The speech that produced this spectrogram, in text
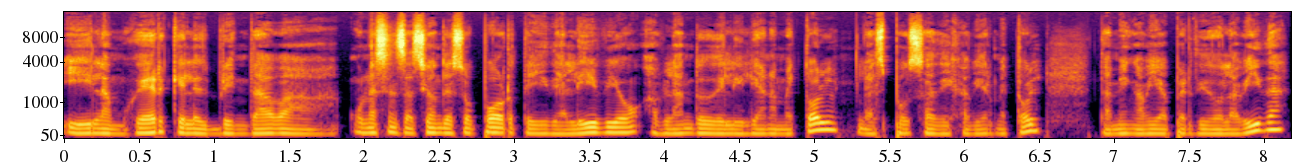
y la mujer que les brindaba una sensación de soporte y de alivio, hablando de Liliana Metol, la esposa de Javier Metol, también había perdido la vida,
